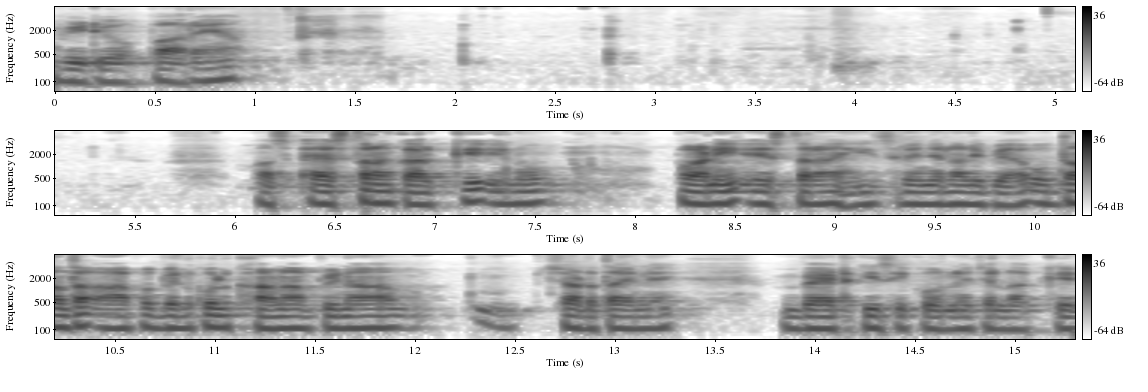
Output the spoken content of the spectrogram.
ਵੀਡੀਓ ਪਾ ਰਹੇ ਹਾਂ। ਬਸ ਇਸ ਤਰ੍ਹਾਂ ਕਰਕੇ ਇਹਨੂੰ ਪਾਣੀ ਇਸ ਤਰ੍ਹਾਂ ਹੀ ਸਿਰੰਜ ਨਾਲ ਹੀ ਪਿਆ। ਉੱਦਾਂ ਤਾਂ ਆਪ ਬਿਲਕੁਲ ਖਾਣਾ ਪੀਣਾ ਛੱਡਤਾ ਇਹਨੇ। ਬੈਠ ਗਈ ਸੀ ਕੋਨੇ 'ਚ, ਲੱਗ ਕੇ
